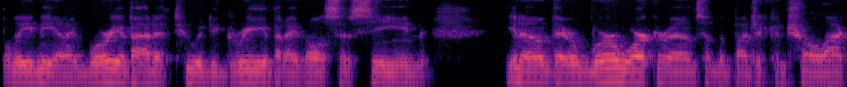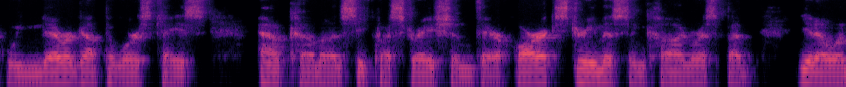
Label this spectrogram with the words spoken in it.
believe me, I worry about it to a degree, but I've also seen you know, there were workarounds on the Budget Control Act. We never got the worst case outcome on sequestration. There are extremists in Congress, but you know, when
